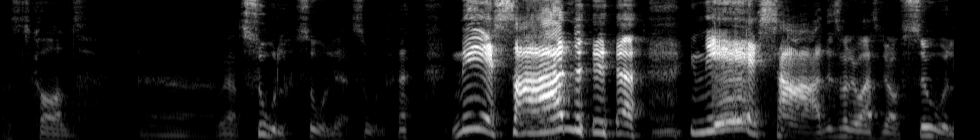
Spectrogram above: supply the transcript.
what's it called? Uh, we had Sol, Sol, yeah, Sol. Nesan! yeah, Nesan! is what it reminds me of. Sol.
